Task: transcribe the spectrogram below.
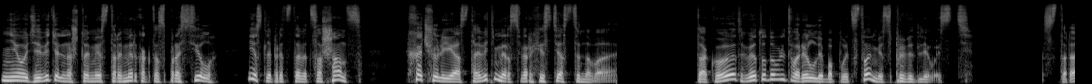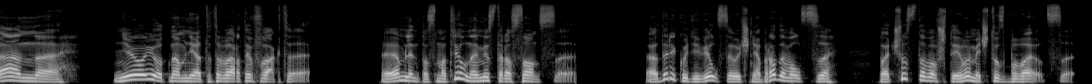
Неудивительно, что мистер Мир как-то спросил, если представится шанс, хочу ли я оставить мир сверхъестественного. Такой ответ удовлетворил любопытство и справедливость. Странно. Неуютно мне от этого артефакта. Эмлин посмотрел на мистера Солнца. Адерик удивился и очень обрадовался, почувствовав, что его мечты сбываются.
